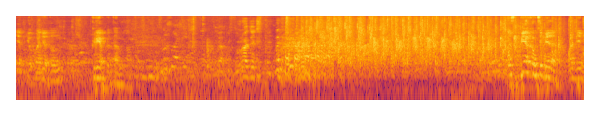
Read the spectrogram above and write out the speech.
Нет, не упадет, он крепко там. Служу Отечеству. Успехов тебе, Вадим,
